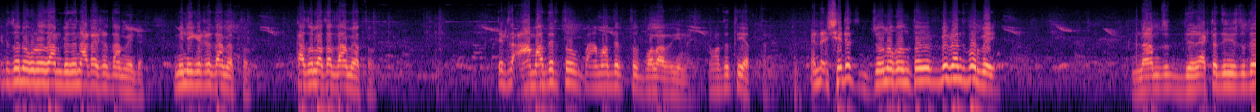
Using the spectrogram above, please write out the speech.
এটা জন্য জনগণও জানবে যে আঠাশের দাম এটা, মিনিকেটের দাম এত, কাজলতার দাম এত। এটা আমাদের তো আমাদের তো বলার ই নাই, আমাদের তো এত নাই। সেটা জনগণ তো বিভ্রান্ত পড়বেই নাম যদি, একটা জিনিস যদি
